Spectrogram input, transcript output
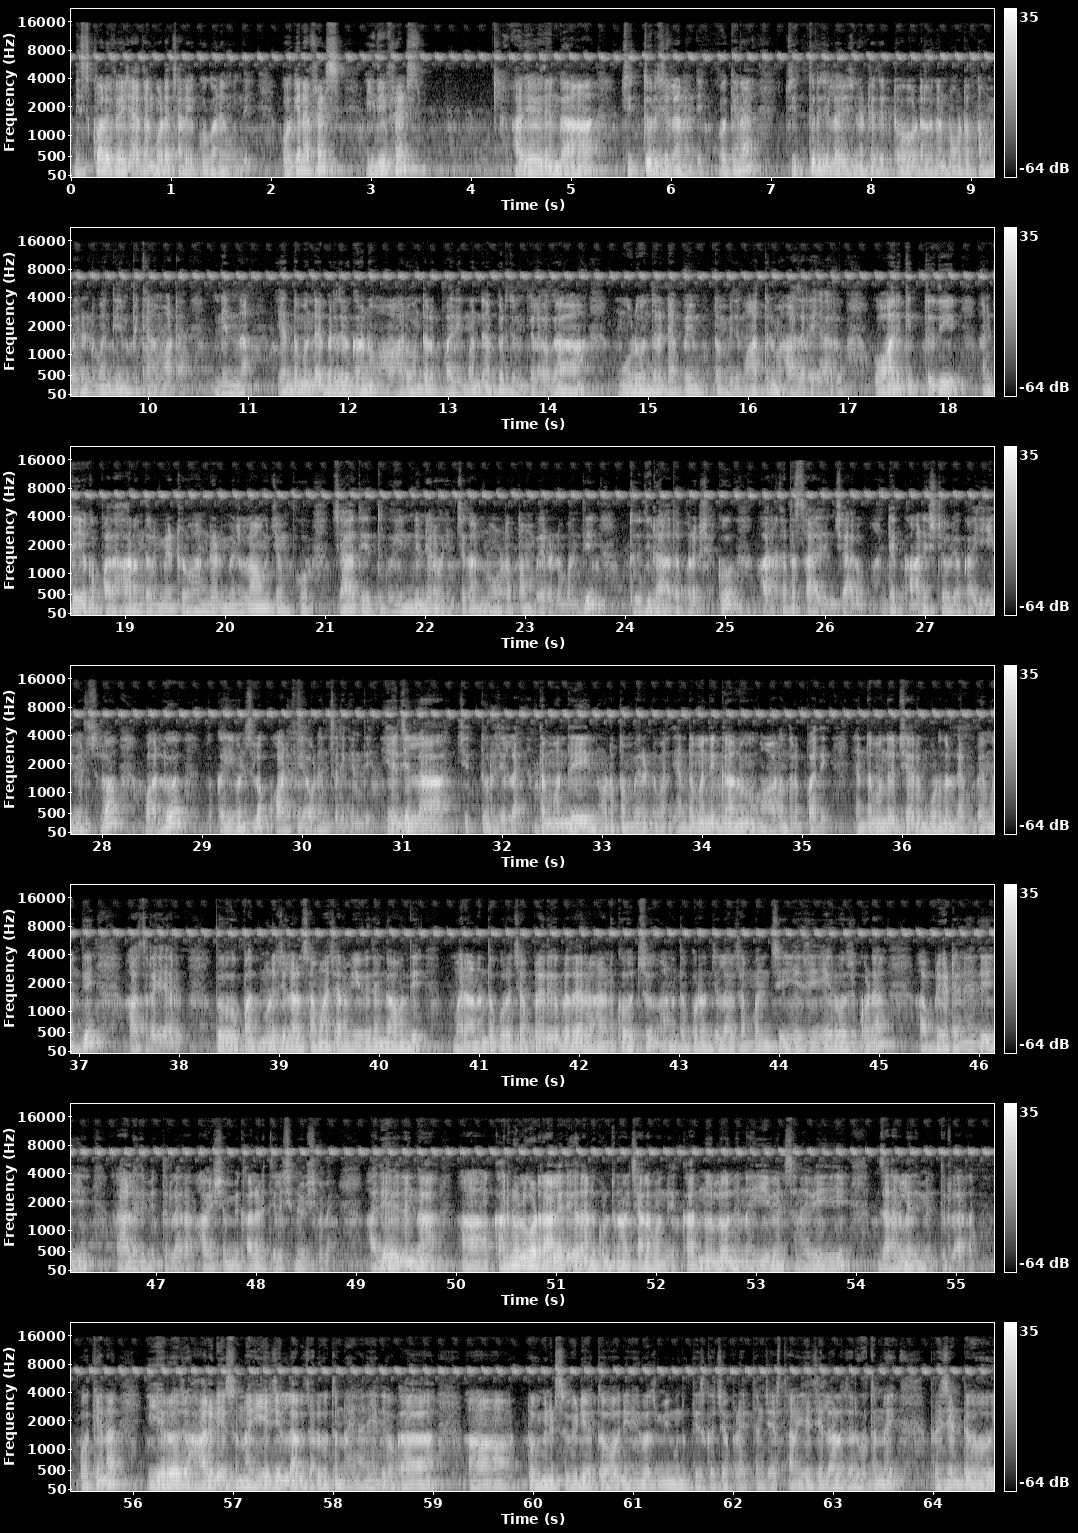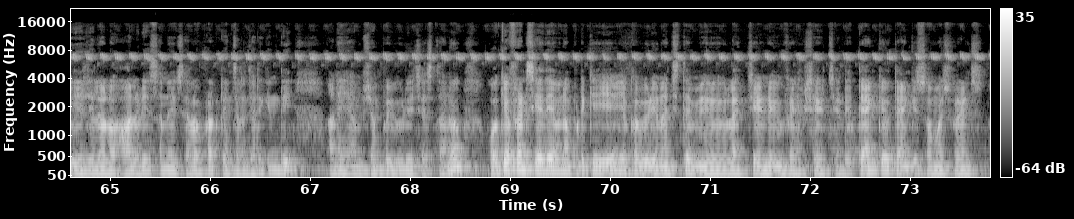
డిస్క్వాలిఫై శాతం కూడా చాలా ఎక్కువగానే ఉంది. ఓకేనా ఫ్రెండ్స్ ఇది ఫ్రెండ్స్ అదేవిధంగా చిత్తూరు జిల్లానండి. ఓకేనా? చిత్తూరు జిల్లా చూసినట్లయితే టోటల్గా నూట తొంభై రెండు మంది ఎంపిక అనమాట నిన్న ఎంతమంది అభ్యర్థులు గాను? ఆరు వందల పది మంది అభ్యర్థులు పిలవగా మూడు వందల డెబ్బై తొమ్మిది మాత్రమే హాజరయ్యారు. వారికి తుది అంటే ఒక పదహారు వందల metre hundred metre long jump ఛాతి ఎత్తుకు ఎన్ని నిర్వహించగా నూట తొంభై రెండు మంది తుది రాత పరీక్షకు అర్హత సాధించారు. అంటే కానిస్టేబుల్ యొక్క ఈవెంట్స్లో వాళ్ళు యొక్క ఈవెంట్స్లో క్వాలిఫై అవ్వడం జరిగింది. ఏ జిల్లా? చిత్తూరు జిల్లా. ఎంతమంది? నూట తొంభై రెండు మంది. ఎంతమందికి గాను ఆరు వందల పది. ఎంతమంది వచ్చారు? మూడు వందల డెబ్బై మంది హాజరయ్యారు. ఇప్పుడు పదమూడు జిల్లాల సమాచారం ఏ విధంగా ఉంది. మరి అనంతపురం చెప్పలేదు బ్రదర్ అనుకోవచ్చు. అనంతపురం జిల్లాకు సంబంధించి ఏ ఏ రోజు కూడా అప్డేట్ అనేది రాలేదు మిత్రులారా. ఆ విషయం మీకు ఆల్రెడీ తెలిసిన విషయమే. అదేవిధంగా కర్నూలు కూడా రాలేదు కదా అనుకుంటున్నారు చాలామంది. కర్నూలులో నిన్న ఈవెంట్స్ అనేవి జరగలేదు మిత్రులారా. ఓకేనా? ఏ రోజు హాలిడేస్ ఉన్నాయి ఏ జిల్లాకు జరుగుతున్నాయి అనేది ఒక టూ మినిట్స్ వీడియోతో నేను ఈరోజు మీ ముందుకు తీసుకొచ్చే ప్రయత్నం చేస్తాను. ఏ జిల్లాలో జరుగుతున్నాయి ప్రజెంట్ ఏ జిల్లాలో హాలిడేస్ అనే సెలవు ప్రకటించడం జరిగింది అనే అంశంపై వీడియో చేస్తాను. ఓకే ఫ్రెండ్స్ ఏదేమైనప్పటికీ ఈ యొక్క వీడియో నచ్చితే మీరు లైక్ చేయండి మీ ఫ్రెండ్స్ షేర్ చేయండి. Thank you thank you so much friends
